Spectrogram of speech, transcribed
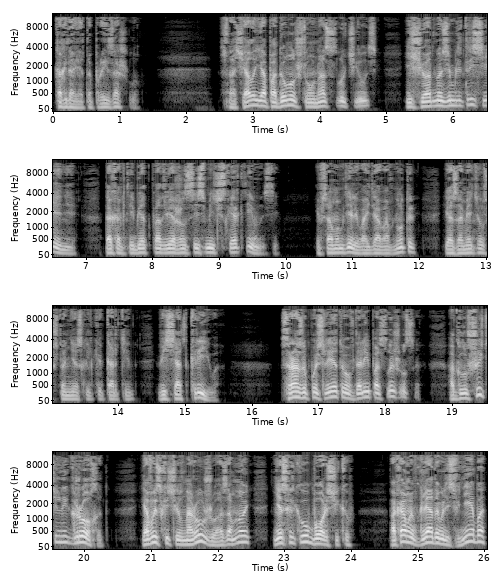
когда это произошло. Сначала я подумал, что у нас случилось еще одно землетрясение, так как Тибет подвержен сейсмической активности. И в самом деле, войдя вовнутрь, я заметил, что несколько картин висят криво. Сразу после этого вдали послышался оглушительный грохот, я выскочил наружу, а за мной несколько уборщиков. Пока мы вглядывались в небо,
